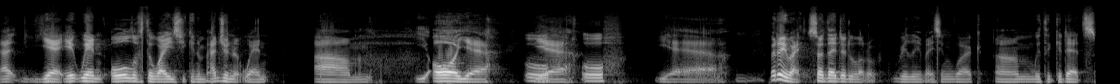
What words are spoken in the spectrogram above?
uh, yeah, it went all of the ways you can imagine it went. Um, oh yeah, Yeah, Oh. yeah. But anyway, so they did a lot of really amazing work um, with the cadets.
